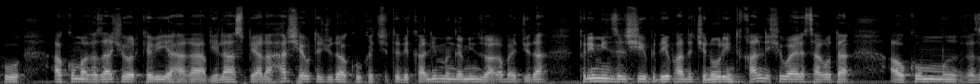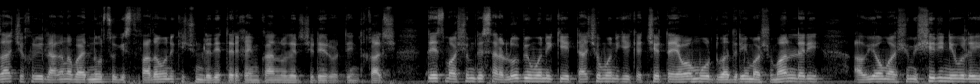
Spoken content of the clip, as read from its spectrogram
کړو او کومه غذا چې ورکوي یا هغه ګیلاس، پیاله هر شی ورته جدا کړو، که چېرته د کالي مونږ مینځو هغه باید جدا پرېمینځل شي په دې باندې چې نور انتقال نه شي وایرس هغو ته او کوم غذا چې خوري له هغه نه باید نور څوک استفاده ونه کړي چون له دې طریقه امکان ولري چې ډېر ورته انتقال شي. د هېڅ ماشوم دې سره لوبې ونه کړي، ټچ هم ونه کړي، که چېرته یوه مور دوه درې ماشومان لري او یو ماشوم یې شری نیولی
